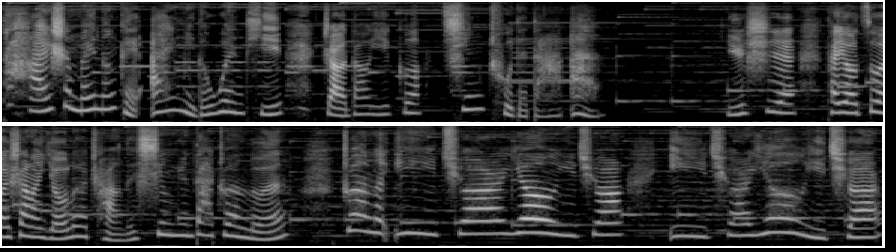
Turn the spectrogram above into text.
他还是没能给艾米的问题找到一个清楚的答案。于是，他又坐上了游乐场的幸运大转轮，转了一圈又一圈，一圈又一圈，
